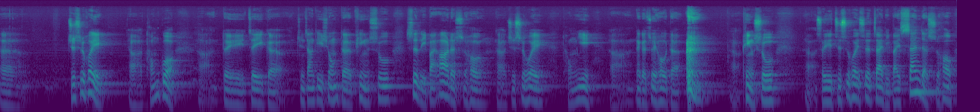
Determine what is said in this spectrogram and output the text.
呃，执事会啊、呃、通过啊、呃，对这个军章弟兄的聘书是礼拜二的时候，呃，执事会同意啊、呃、那个最后的 呃聘书啊、呃，所以执事会是在礼拜三的时候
